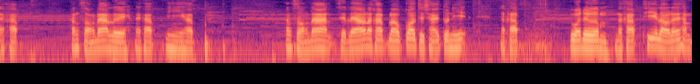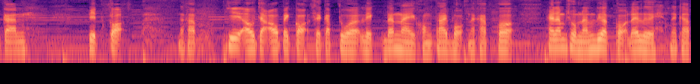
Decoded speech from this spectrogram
นะครับ ทั้งสองด้านเลยนะครับนี่ครับ ทั้งสองด้านเสร็จแล้วนะครับ เราก็จะใช้ตัวนี้นะครับ ตัวเดิมนะครับที่เราได้ทำการปิดเกาะนะครับ ที่เอาจะเอาไปเกาะใส่กับตัวเหล็กด้านในของใต้เบาะนะครับ ก็ให้ท่านผู้ชมนั้นเลือกเกาะได้เลยนะครับ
